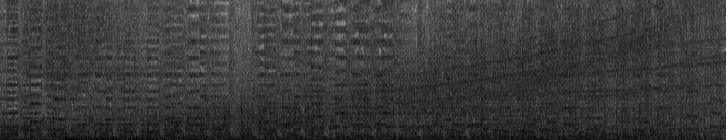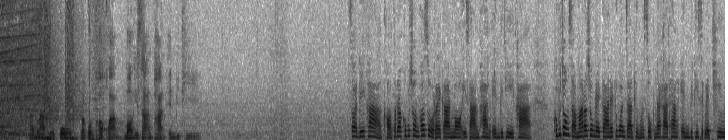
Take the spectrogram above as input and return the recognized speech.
มันกระแสความเรื่องปรากฏข้อความกา รเมืองข้างล่างโลโก้ปรากฏข้อความมองอีสานผ่าน NBT สวัสดีค่ะ ขอต้อนรับคุณผู้ชมเข้าสู่รายการมองอีสานผ่าน NBT ค่ะ คุณผู้ชมสามารถรับชมรายการได้ทุกวันจันทร์ถึงวันศุกร์นะคะ ทาง NBT 11 TV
